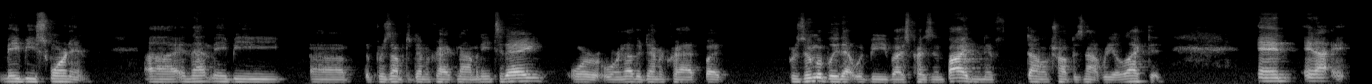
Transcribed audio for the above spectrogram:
may be sworn in. Uh, and that may be uh, the presumptive Democratic nominee today or, or another Democrat, but presumably that would be Vice President Biden if Donald Trump is not reelected. And, and I,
